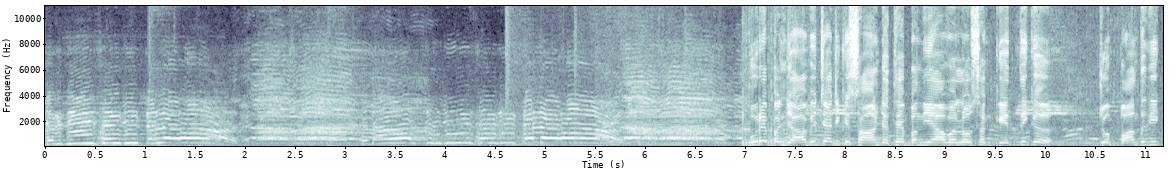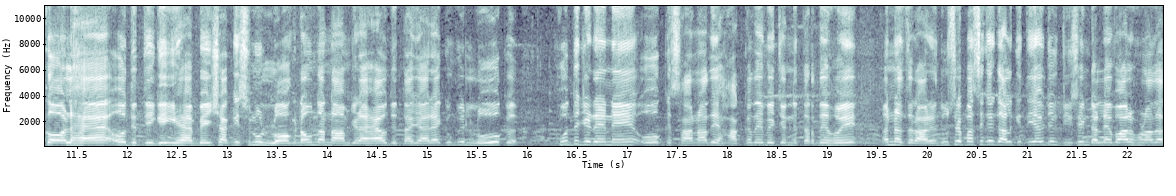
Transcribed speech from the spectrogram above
ਜਗਜੀਤ ਸਿੰਘ ਜੀ ਕੱਲੇਵਾਲ ਸਰਦਾਰ ਜਗਜੀਤ ਸਿੰਘ ਜੀ ਕੱਲੇਵਾਲ ਪੂਰੇ ਪੰਜਾਬ ਵਿੱਚ ਅੱਜ ਕਿਸਾਨ ਜਥੇਬੰਦੀਆਂ ਵੱਲੋਂ ਸੰਕੇਤਿਕ ਜੋ ਬੰਦ ਦੀ ਕਾਲ ਹੈ, ਉਹ ਦਿੱਤੀ ਗਈ ਹੈ। ਬੇਸ਼ੱਕ ਇਸ ਨੂੰ ਲੋਕਡਾਊਨ ਦਾ ਨਾਮ ਜਿਹੜਾ ਹੈ, ਉਹ ਦਿੱਤਾ ਜਾ ਰਿਹਾ ਕਿਉਂਕਿ ਲੋਕ ਖੁਦ ਜਿਹੜੇ ਨੇ ਉਹ ਕਿਸਾਨਾਂ ਦੇ ਹੱਕ ਦੇ ਵਿੱਚ ਨਿਤਰਦੇ ਹੋਏ ਨਜ਼ਰ ਆ ਰਹੇ ਨੇ। ਦੂਸਰੇ ਪਾਸੇ ਕਿ ਗੱਲ ਕੀਤੀ ਹੈ ਜਗਜੀਤ ਸਿੰਘ ਡੱਲੇਵਾਲ ਹੋਣਾ ਦਾ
